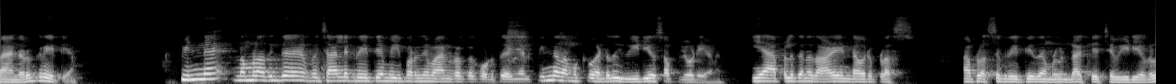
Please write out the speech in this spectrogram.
ബാനറും ക്രിയേറ്റ് ചെയ്യാം. പിന്നെ നമ്മൾ അതിന്റെ ചാനൽ ക്രിയേറ്റ് ചെയ്യുമ്പോൾ ഈ പറഞ്ഞ ബാനറൊക്കെ കൊടുത്തു കഴിഞ്ഞാൽ പിന്നെ നമുക്ക് വേണ്ടത് വീഡിയോസ് അപ്ലോഡ് ചെയ്യാണ്. ഈ ആപ്പിൽ തന്നെ താഴെ ഉണ്ടാവും ഒരു പ്ലസ് ആ പ്ലസ് ക്രിയേറ്റ് ചെയ്ത് നമ്മൾ ഉണ്ടാക്കി വെച്ച വീഡിയോകൾ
